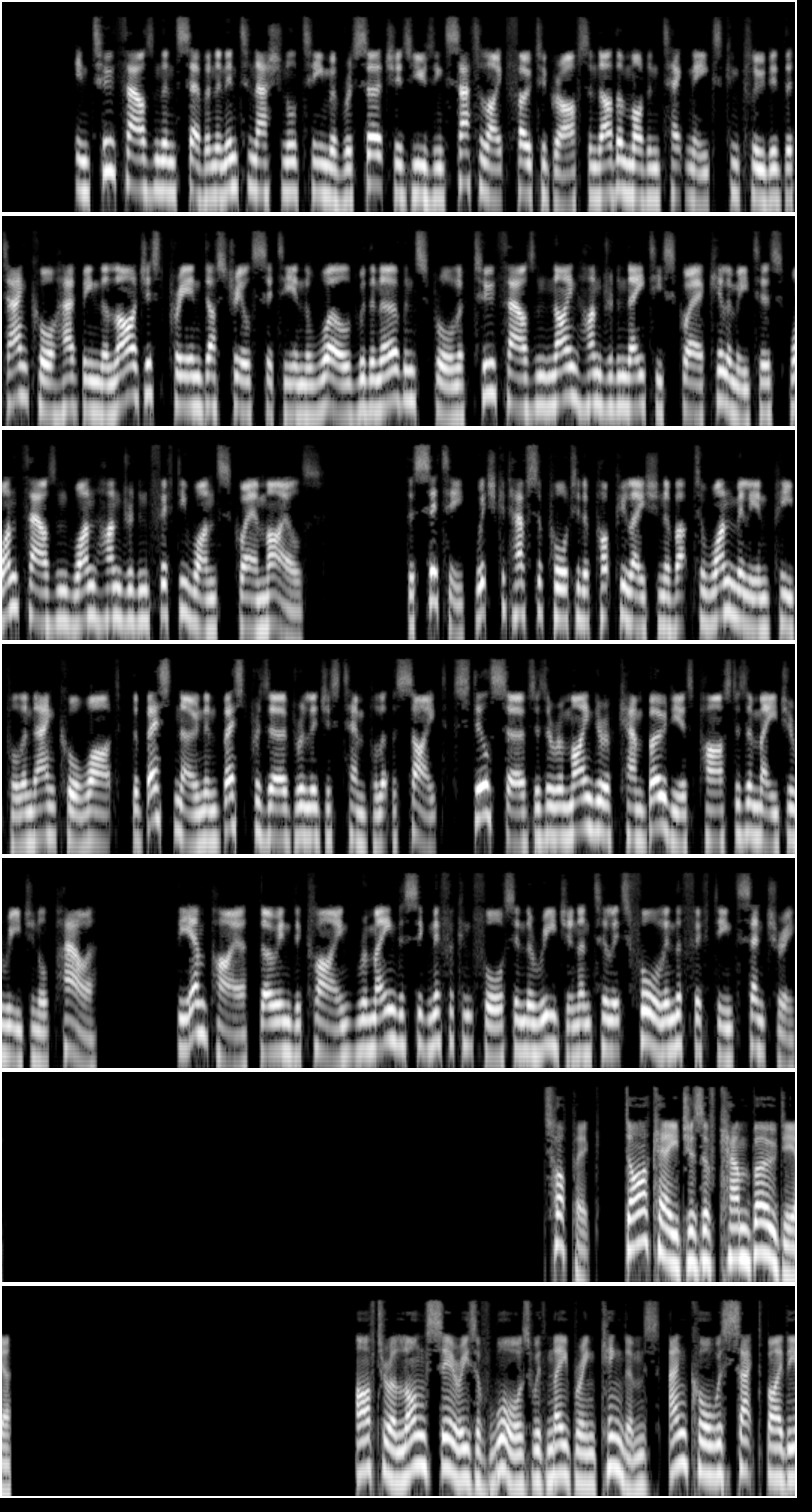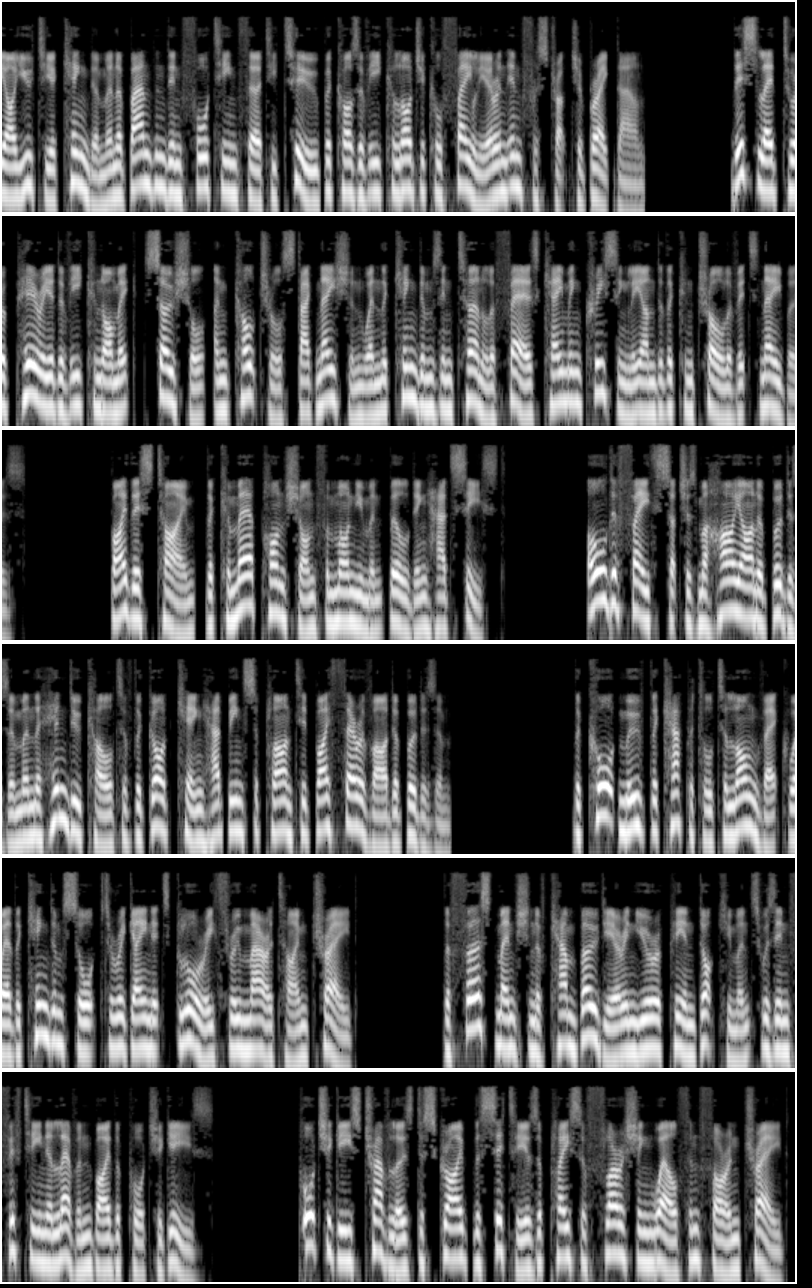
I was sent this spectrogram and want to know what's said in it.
In 2007 an international team of researchers using satellite photographs and other modern techniques concluded that Angkor had been the largest pre-industrial city in the world with an urban sprawl of 2,980 square kilometers 1,151 square miles. The city, which could have supported a population of up to 1 million people and Angkor Wat, the best known and best preserved religious temple at the site, still serves as a reminder of Cambodia's past as a major regional power. The empire, though in decline, remained a significant force in the region until its fall in the 15th century. Topic. Dark Ages of Cambodia After a long series of wars with neighboring kingdoms, Angkor was sacked by the Ayutthaya kingdom and abandoned in 1432 because of ecological failure and infrastructure breakdown. This led to a period of economic, social, and cultural stagnation when the kingdom's internal affairs came increasingly under the control of its neighbors. By this time, the Khmer penchant for monument building had ceased. Older faiths such as Mahayana Buddhism and the Hindu cult of the god king had been supplanted by Theravada Buddhism. The court moved the capital to Longvek where the kingdom sought to regain its glory through maritime trade. The first mention of Cambodia in European documents was in 1511 by the Portuguese. Portuguese travelers described the city as a place of flourishing wealth and foreign trade.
